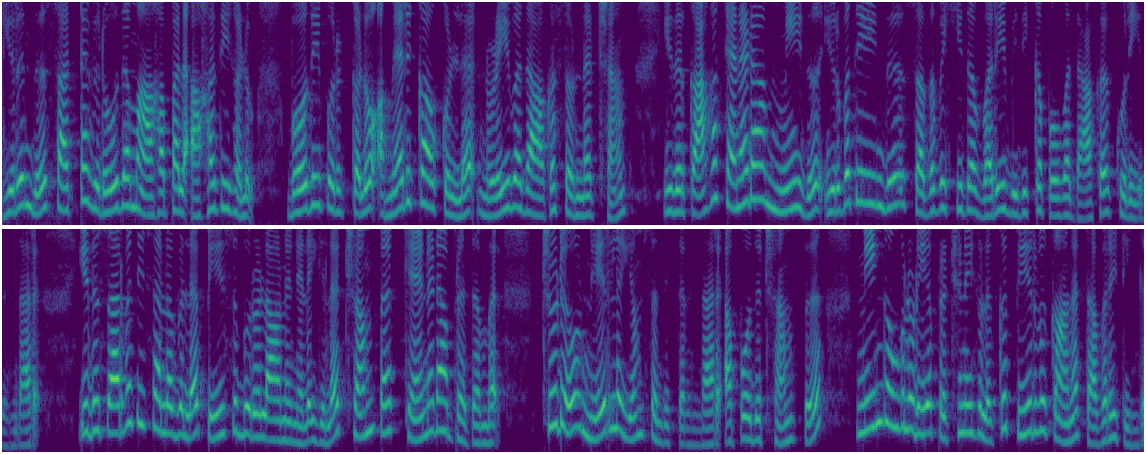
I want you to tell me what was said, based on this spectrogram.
இருந்து சட்டவிரோதமாக பல அகதிகளும் போதைப் பொருட்களும் அமெரிக்காவுக்குள்ள நுழைவதாக சொன்ன ட்ரம்ப் இதற்காக கனடா மீது இருபத்தி ஐந்து சதவிகித வரி விதிக்கப் போவதாக கூறியிருந்தார். இது சர்வதேச அளவில் பேசுபொருளான நிலையில் ட்ரம்ப்பை கனடா பிரதமர் ட்ருடோ நேர்லையும் சந்தித்திருந்தார். அப்போது ட்ரம்ப் நீங்கள் உங்களுடைய பிரச்சனைகளுக்கு தீர்வு காண தவறிட்டீங்க.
